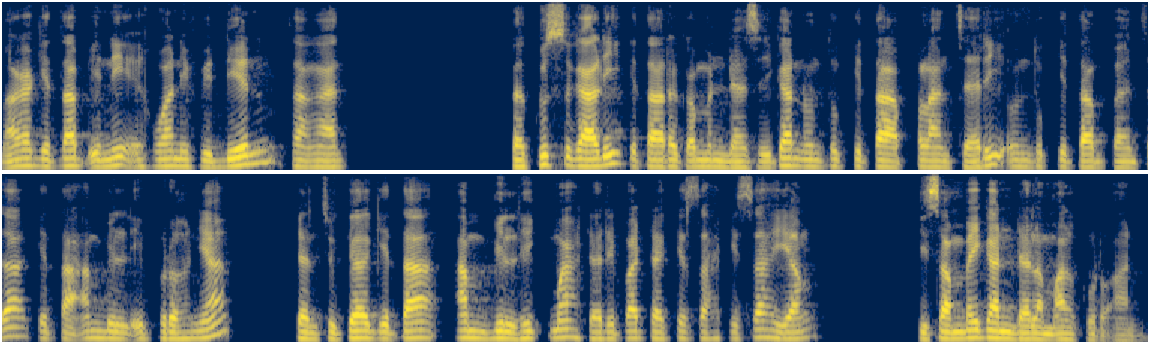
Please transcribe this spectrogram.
Maka kitab ini Ikhwan Ifidin sangat bagus sekali kita rekomendasikan untuk kita pelajari, untuk kita baca, kita ambil ibrohnya dan juga kita ambil hikmah daripada kisah-kisah yang disampaikan dalam Al-Quran.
